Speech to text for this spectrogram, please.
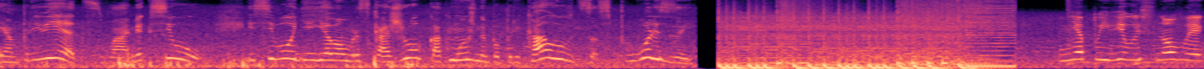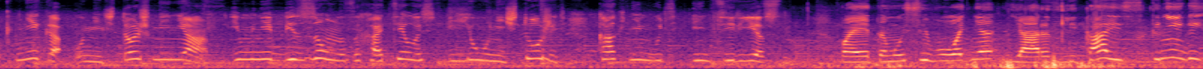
Всем привет! С вами Ксю! И сегодня я вам расскажу, как можно поприкалываться с пользой. У меня появилась новая книга «Уничтожь меня», и мне безумно захотелось ее уничтожить как-нибудь интересно. Поэтому сегодня я развлекаюсь с книгой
